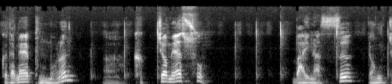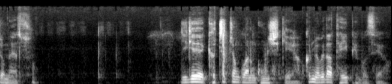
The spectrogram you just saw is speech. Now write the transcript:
그 다음에 분모는 어, 극점의 수 마이너스 0점의 수. 이게 교차점 구하는 공식이에요. 그럼 여기다 대입해 보세요.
